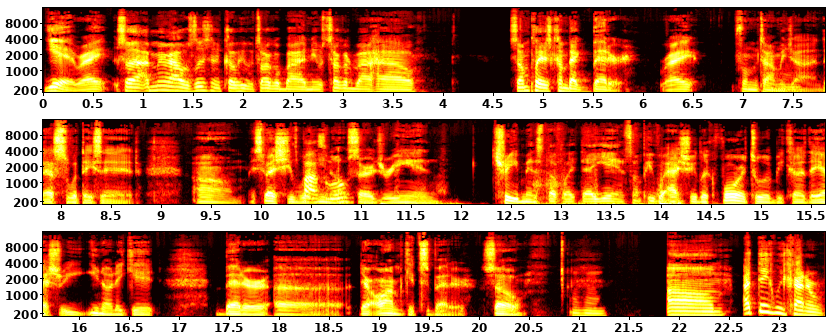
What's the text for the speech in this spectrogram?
Yeah, right. So I remember I was listening to a couple people talk about it, and he was talking about how some players come back better, right, from Tommy Mhm. John. That's what they said. Um, especially It's with you know surgery and treatment and stuff like that. Yeah, and some people actually look forward to it because they actually, you know, they get better. Uh, their arm gets better. So, Mm-hmm. um, I think we kind of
